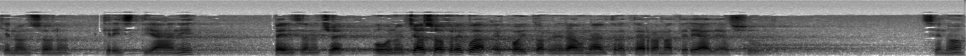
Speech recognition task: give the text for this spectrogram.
che non sono cristiani, pensano, cioè uno già soffre qua e poi tornerà a un'altra terra materiale assurdo. Se no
